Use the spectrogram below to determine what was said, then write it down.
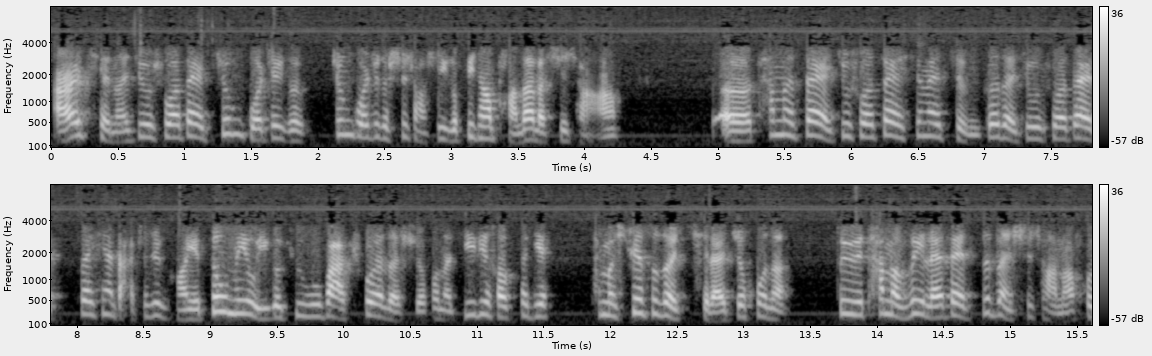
而且呢，就是说在中国这个中国这个市场是一个非常庞大的市场。呃，他们在就说在现在整个的，就是说在在线打车这个行业都没有一个巨无霸出来的时候呢，滴滴和快滴他们迅速的起来之后呢，对于他们未来在资本市场呢会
